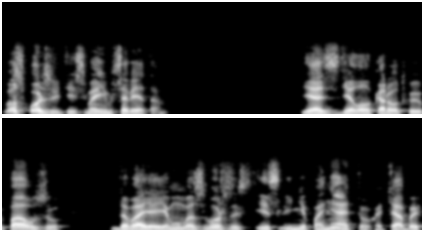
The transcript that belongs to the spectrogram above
воспользуйтесь моим советом. Я сделал короткую паузу, давая ему возможность, если не понять, то хотя бы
